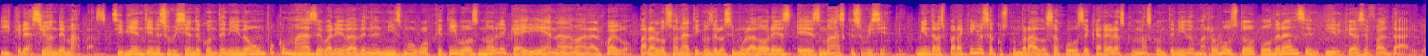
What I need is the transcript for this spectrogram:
y creación de mapas. Si bien tiene suficiente contenido, un poco más de variedad en el mismo u objetivos no le caería nada mal al juego. Para los fanáticos de los simuladores es más que suficiente. Mientras para aquellos acostumbrados a juegos de carreras con más contenido más robusto, podrán sentir que hace falta algo.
